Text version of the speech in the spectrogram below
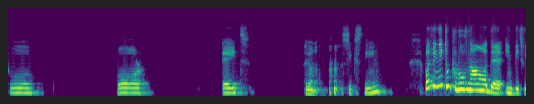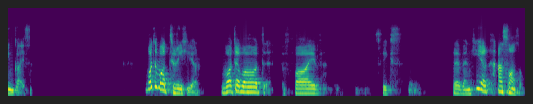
two, four, eight, I don't know, 16. But we need to prove now the in-between guys. What about three here? What about five, six, here, and so on and so forth.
